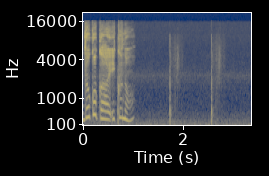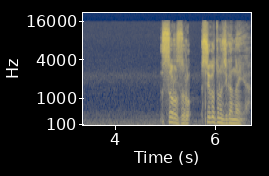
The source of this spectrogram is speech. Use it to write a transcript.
どこか行くの？そろそろ仕事の時間なんや。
